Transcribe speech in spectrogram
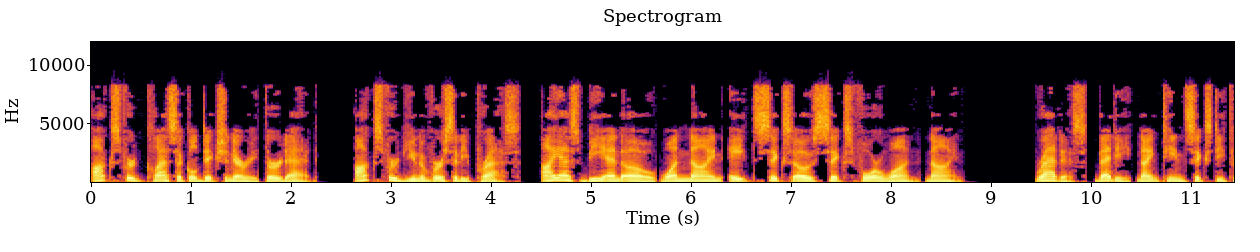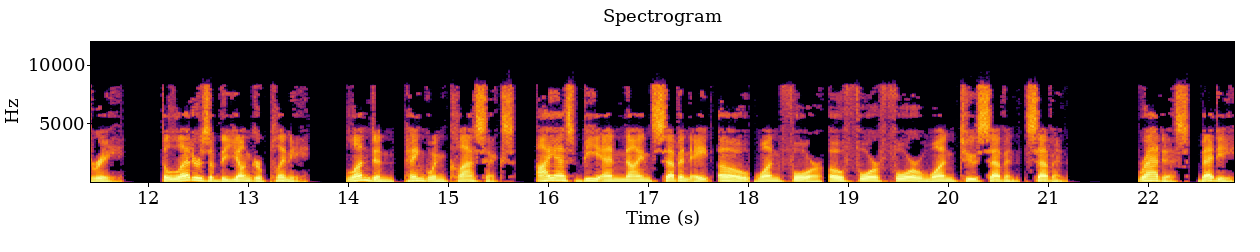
Oxford Classical Dictionary 3rd ed. Oxford University Press. ISBN 0-19-860641-9. Radice, Betty The Letters of the Younger Pliny. London, Penguin Classics. ISBN 978-0-14-044127-7. Radice, Betty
